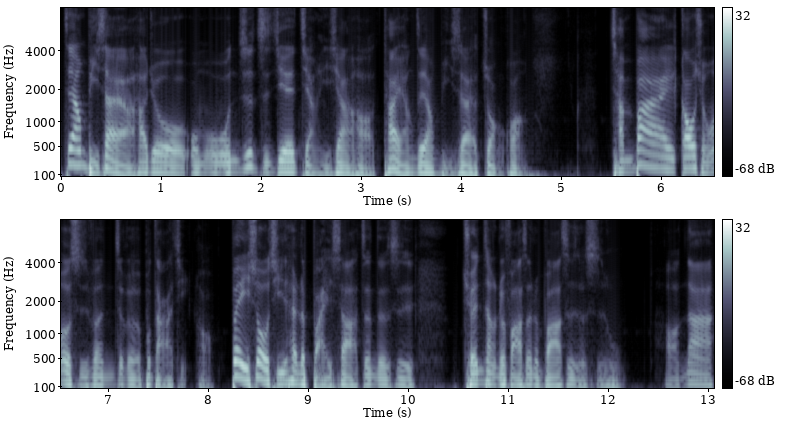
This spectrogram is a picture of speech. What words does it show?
这场比赛啊，他就我们我们就直接讲一下哈，太阳这场比赛的状况，惨败高雄二十分，这个不打紧哈。备受期待的白萨真的是。全场就发生了八次的失误，好，那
